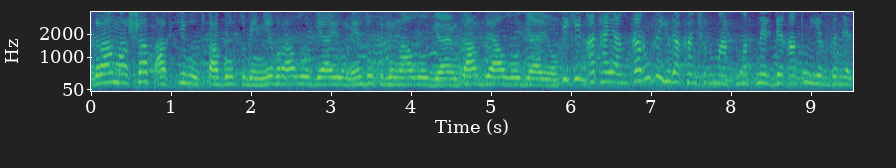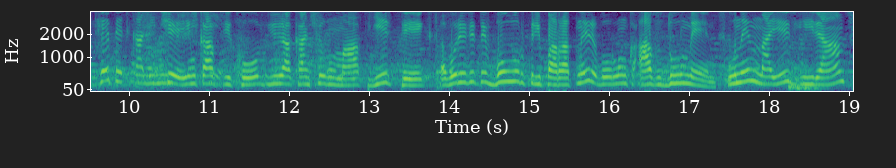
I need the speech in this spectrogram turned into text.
Դրա համար շատ ակտիվ օգտագործում են նևրոլոգիայում, էնդոկրինոլոգիայում, կարդիոլոգիայում։ Տիկին Աթայան, կարող է յուրաքանչյուր մարդ մտնել դեղատուն եւ գնել, թե պետքա լինի։ Չէ, իմ կարծիքով յուրաքանչյուր մարդ երբեք, որովհետեւ բոլոր պրեպարատները, որոնք ազդում են, ունեն նաեւ իրանց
